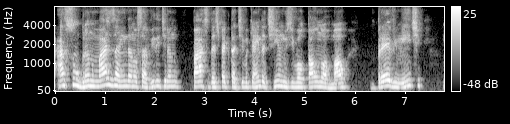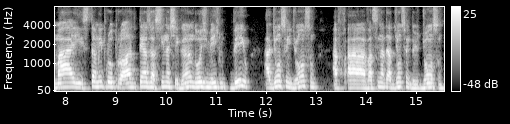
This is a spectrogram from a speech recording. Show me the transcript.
assombrando mais ainda a nossa vida e tirando parte da expectativa que ainda tínhamos de voltar ao normal brevemente, mas também, por outro lado, tem as vacinas chegando. Hoje mesmo veio a Johnson Johnson, a, a vacina da Johnson Johnson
